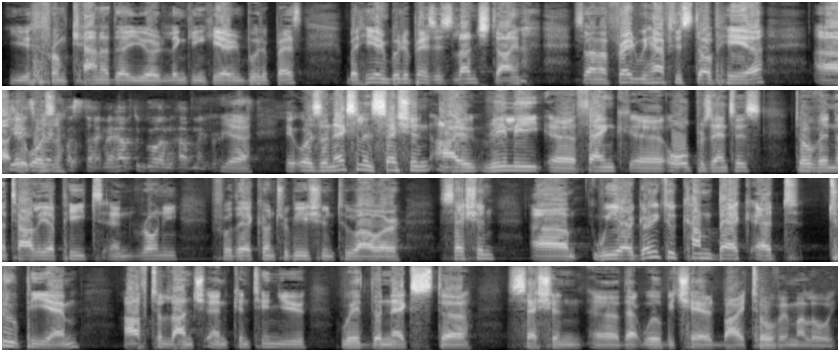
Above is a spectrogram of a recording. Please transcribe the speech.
you from Canada, you're linking here in Budapest. But here in Budapest it's lunchtime, so I'm afraid we have to stop here. Uh, it was breakfast time. I have to go and have my breakfast. Yeah, it was an excellent session. I really uh, thank uh, all presenters, Tove, Natalia, Pete, and Roni, for their contribution to our session. Um, we are going to come back at 2 p.m. after lunch and continue with the next uh, session uh, that will be chaired by Tove Malloy.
